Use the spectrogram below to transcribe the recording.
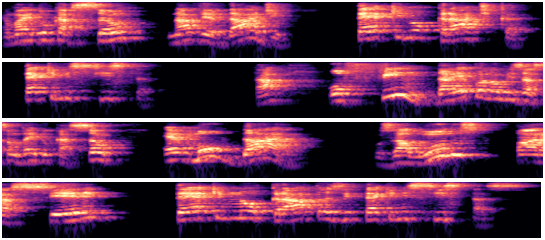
É uma educação, na verdade, tecnocrática, tecnicista. Tá? O fim da economização da educação é moldar os alunos para serem tecnocratas e tecnicistas.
